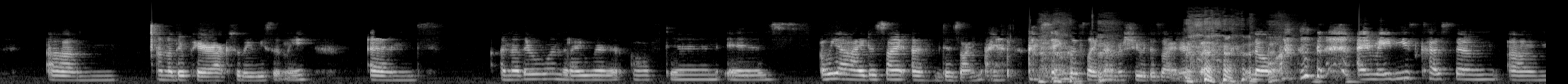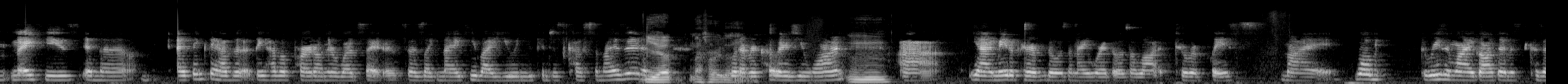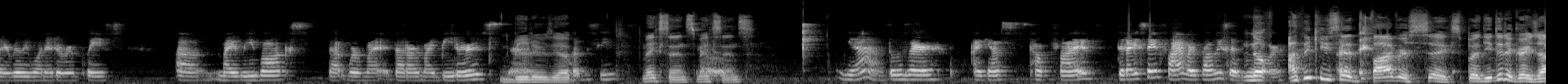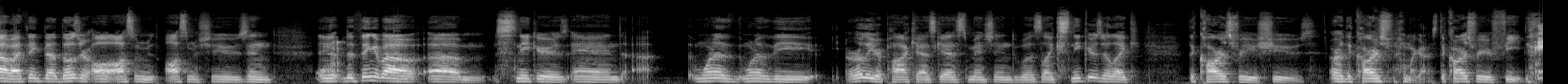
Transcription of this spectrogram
Um, another pair actually recently, and another one that I wear often is. Oh yeah, I design. Uh, design. I, I'm saying this like I'm a shoe designer, but no, I made these custom um, Nikes in a. I think they have a they have a part on their website. It says like Nike by you, and you can just customize it and Yep. I've heard whatever colors you want. that. hmm Uh, yeah, I made a pair of those, and I wear those a lot to replace my. Well, the reason why I got them is because I really wanted to replace um, my Reeboks that were my that are my beaters. Beaters, yep. Club C's. Makes sense. Makes So- sense. Yeah, those are I guess top five. Did I say five? I probably said No, more. I think you said five or six, but you did a great job. I think that those are all awesome, awesome shoes. And, and Yeah. the thing about um, sneakers, and uh, one of one of the earlier podcast guests mentioned was like sneakers are like the cars for your shoes, or the cars. Oh my gosh, the cars for your feet.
